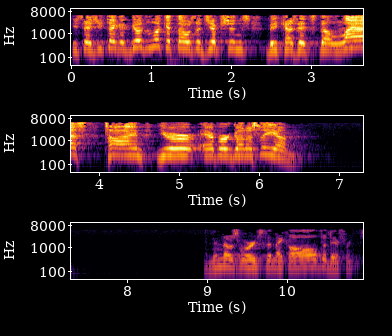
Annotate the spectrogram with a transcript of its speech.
He says, You take a good look at those Egyptians because it's the last time you're ever going to see them. And then those words that make all the difference.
